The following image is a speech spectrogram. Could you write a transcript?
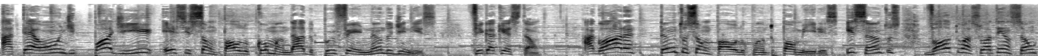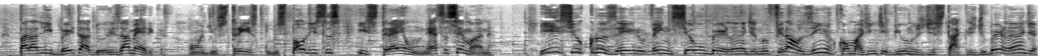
Até onde pode ir esse São Paulo comandado por Fernando Diniz? Fica a questão. Agora, tanto São Paulo quanto Palmeiras e Santos voltam a sua atenção para a Libertadores da América, onde os três clubes paulistas estreiam nessa semana. E se o Cruzeiro venceu o Uberlândia no finalzinho, como a gente viu nos destaques de Uberlândia,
